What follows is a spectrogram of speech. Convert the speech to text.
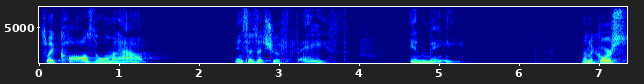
So he calls the woman out and says, It's your faith in me. And of course,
